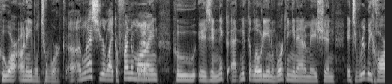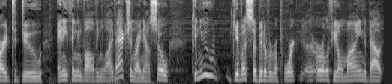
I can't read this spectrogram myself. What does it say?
who are unable to work. Uh, unless you're like a friend of mine who is in Nic- at Nickelodeon and working in animation, it's really hard to do anything involving live action right now. So, can you give us a bit of a report, uh, Earl, if you don't mind, about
